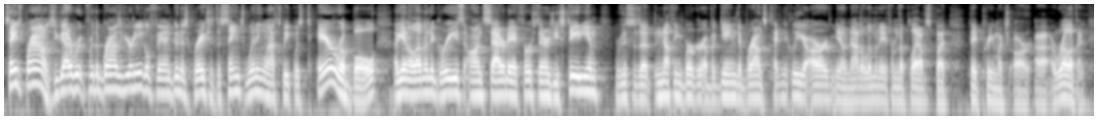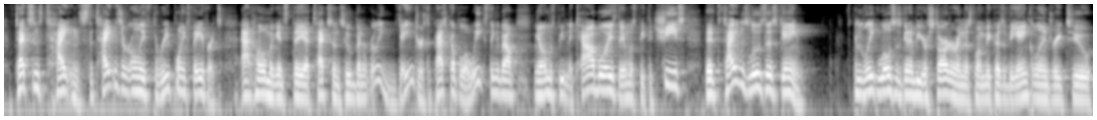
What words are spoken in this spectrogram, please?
Saints Browns, you got to root for the Browns if you're an Eagle fan. Goodness gracious, the Saints winning last week was terrible. Again, 11 degrees on Saturday at First Energy Stadium. This is a nothing burger of a game. The Browns technically are you know not eliminated from the playoffs, but they pretty much are uh, irrelevant. Texans Titans. The Titans are only three point favorites at home against the uh, Texans, who've been really dangerous the past couple of weeks. Think about you know almost beating the Cowboys. They almost beat the Chiefs. The Titans lose this game and Malik Willis is going to be your starter in this one because of the ankle injury to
